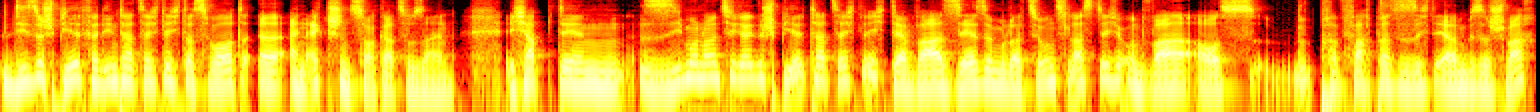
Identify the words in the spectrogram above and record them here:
dieses Spiel verdient tatsächlich das Wort, äh, ein Action-Soccer zu sein. Ich habe den 97er gespielt tatsächlich. Der war sehr simulationslastig und war aus Fachpresse-Sicht eher ein bisschen schwach.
